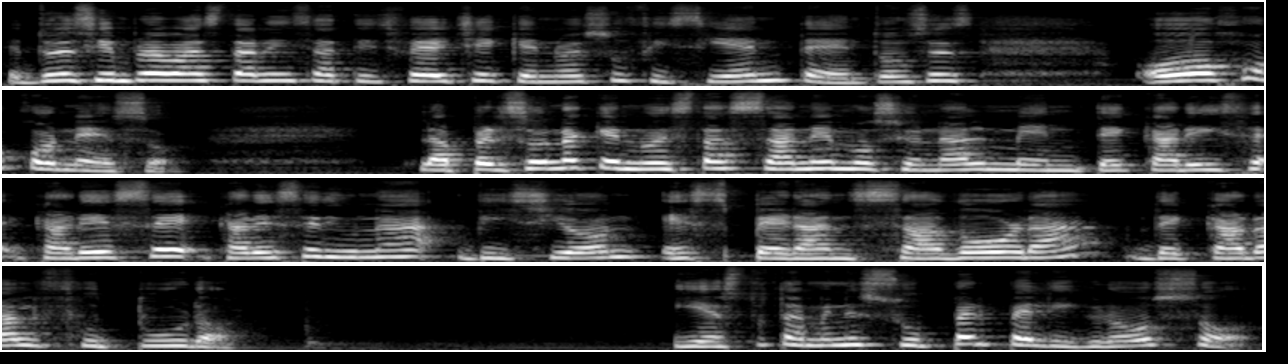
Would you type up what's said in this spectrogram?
Entonces siempre va a estar insatisfecha y que no es suficiente. Entonces, Ojo con eso. La persona que no está sana emocionalmente carece, carece, carece de una visión esperanzadora de cara al futuro. Y esto también es súper peligroso.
